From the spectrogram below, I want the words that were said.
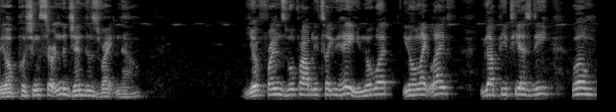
They are pushing certain agendas right now. Your friends will probably tell you, hey, you know what? You don't like life? You got PTSD? Well,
